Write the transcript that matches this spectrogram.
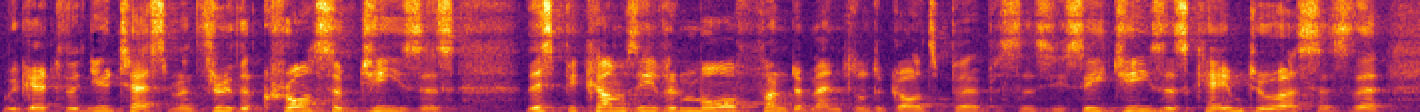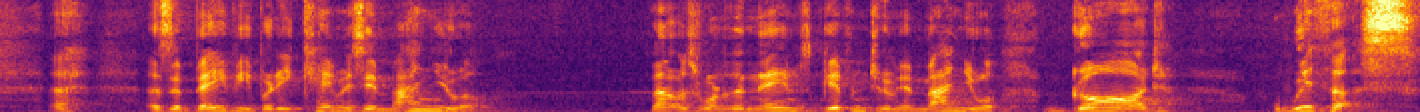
we get to the New Testament, through the cross of Jesus, this becomes even more fundamental to God's purposes. You see, Jesus came to us as, the, uh, as a baby, but he came as Emmanuel. That was one of the names given to him, Emmanuel, God with us.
